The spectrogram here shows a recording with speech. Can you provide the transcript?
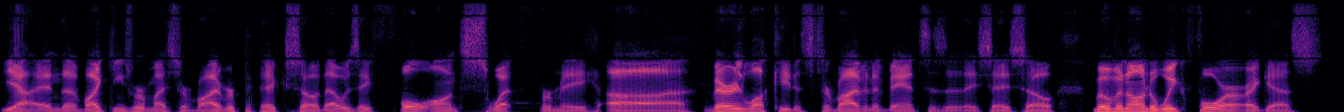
Yeah, and the Vikings were my survivor pick, so that was a full on sweat for me. Uh very lucky to survive in advance, as they say. So moving on to week four, I guess.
